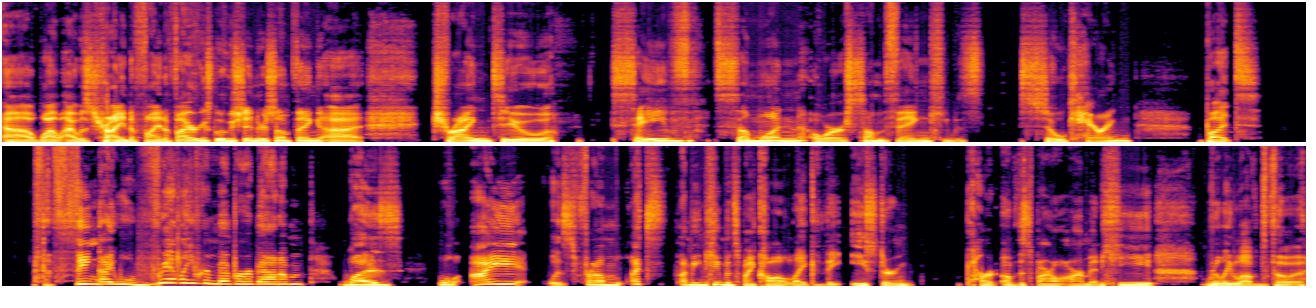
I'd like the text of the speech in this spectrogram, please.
uh, while I was trying to find a firing solution or something, uh, trying to save someone or something. He was so caring, but the thing I will really remember about him was well, I was from let's I mean humans might call it like the eastern part of the spiral arm and he really loved the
